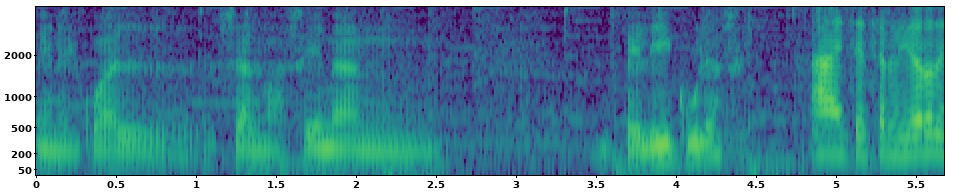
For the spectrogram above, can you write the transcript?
en el cual se almacenan películas Ah, ese servidor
